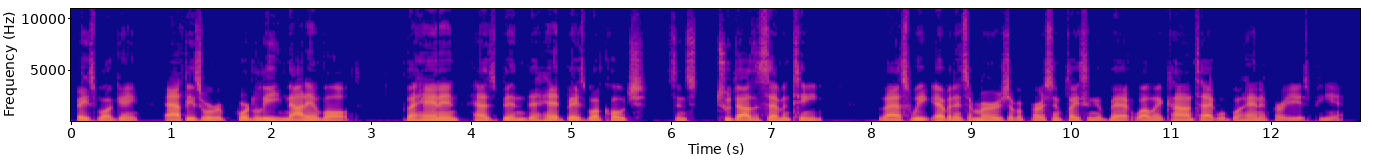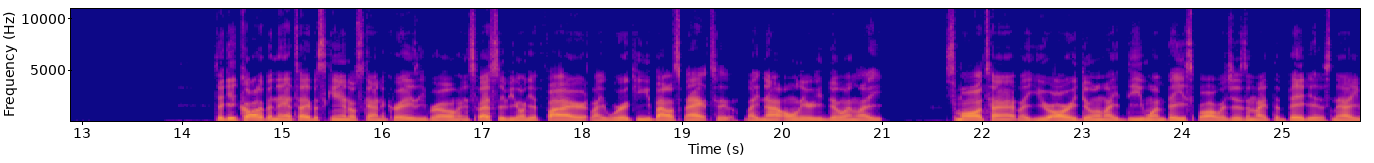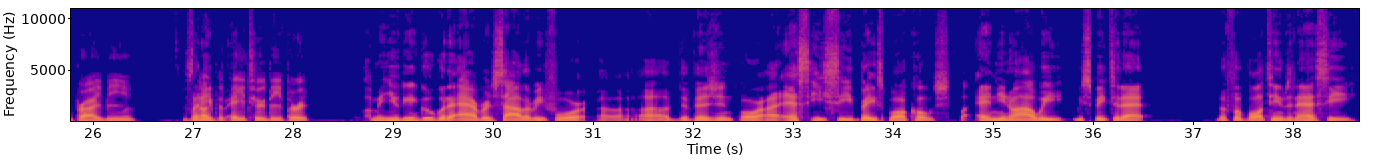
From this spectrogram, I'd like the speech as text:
baseball game. Athletes were reportedly not involved. Bohannon has been the head baseball coach since 2017. Last week, evidence emerged of a person placing a bet while in contact with Bohannon per ESPN. To get caught up in that type of scandal is kind of crazy, bro. Especially if you're gonna get fired. Like, where can you bounce back to? Like, not only are you doing like small time, like you're already doing like D1 baseball, which isn't like the biggest. Now you probably be But he- stuck to D2, D3. I mean, you can Google the average salary for uh, a division or a SEC baseball coach, and you know how we we speak to that. The football teams in the SEC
